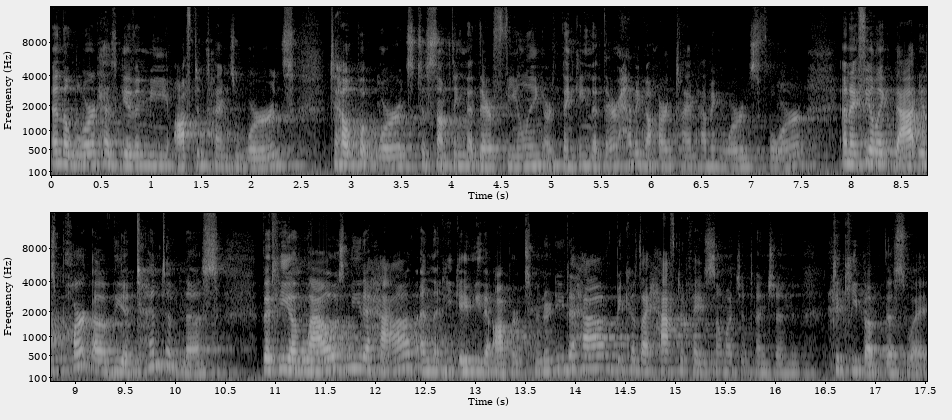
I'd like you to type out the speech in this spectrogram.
and the Lord has given me oftentimes words to help put words to something that they're feeling or thinking that they're having a hard time having words for. And I feel like that is part of the attentiveness that He allows me to have and that He gave me the opportunity to have because I have to pay so much attention to keep up this way.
